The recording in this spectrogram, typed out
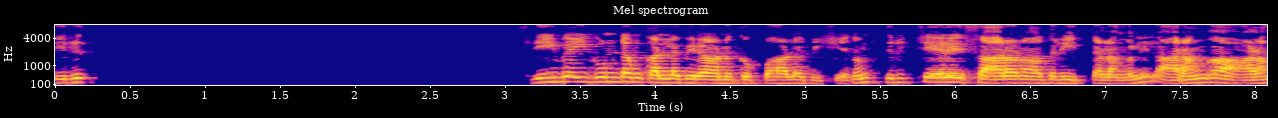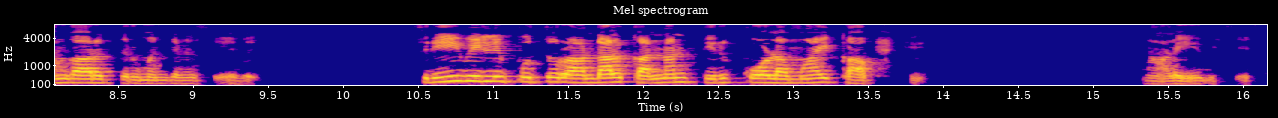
சிறு ஸ்ரீவைகுண்டம் கள்ளபிரானுக்கு பாலபிஷேகம் திருச்சேரை சாரநாதரி தலங்களில் அரங்கா அலங்கார திருமஞ்சன சேவை. ஸ்ரீவில்லிபுத்தூர் ஆண்டாள் கண்ணன் திருக்கோலமாய் காட்சி. நாளைய விசேஷம்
